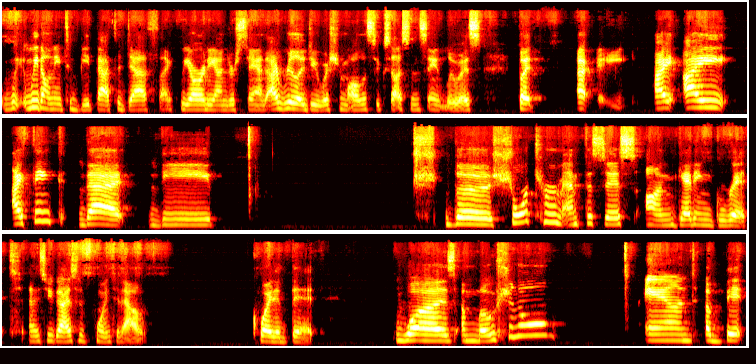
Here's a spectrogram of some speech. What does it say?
we, we don't need to beat that to death. Like we already understand. I really do wish him all the success in St. Louis, but I, I, I, I think that the the short-term emphasis on getting grit, as you guys have pointed out quite a bit, was emotional and a bit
